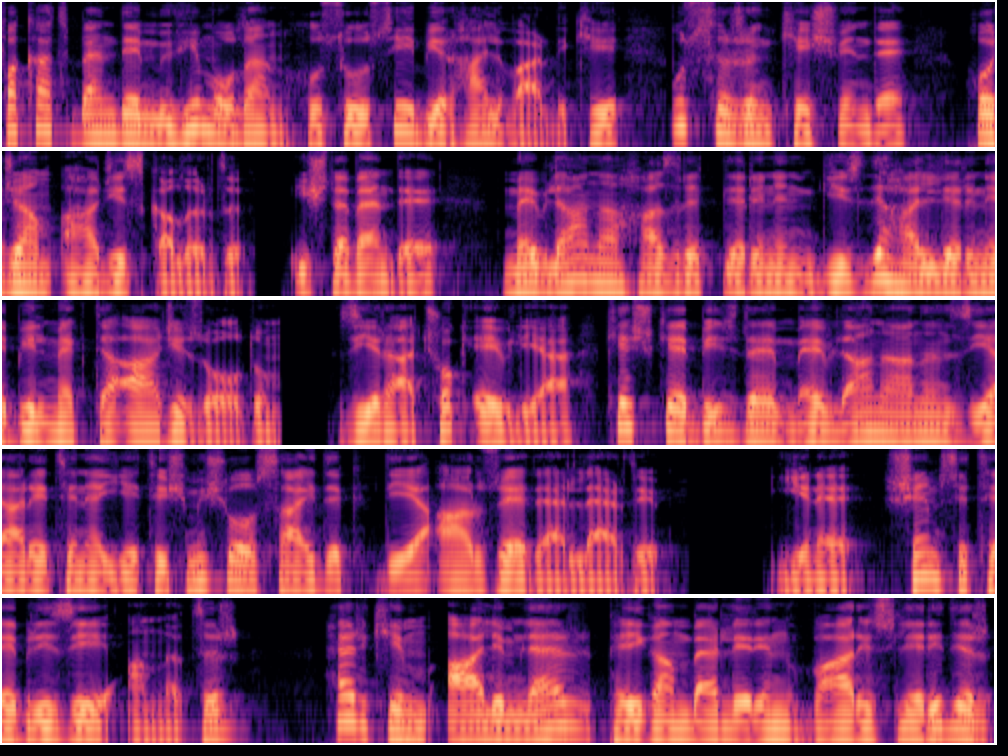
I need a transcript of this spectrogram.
Fakat bende mühim olan hususi bir hal vardı ki, bu sırrın keşfinde hocam aciz kalırdı. İşte ben de Mevlana Hazretlerinin gizli hallerini bilmekte aciz oldum. Zira çok evliya, keşke biz de Mevlana'nın ziyaretine yetişmiş olsaydık diye arzu ederlerdi. Yine Şems-i Tebrizi anlatır, her kim alimler peygamberlerin varisleridir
